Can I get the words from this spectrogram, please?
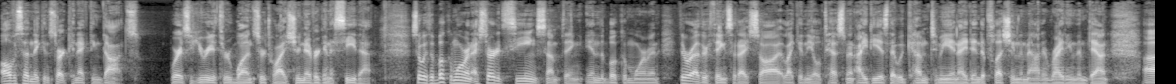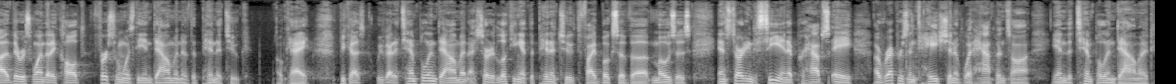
all of a sudden they can start connecting dots. Whereas if you read it through once or twice, you're never going to see that. So with the Book of Mormon, I started seeing something in the Book of Mormon. There were other things that I saw, like in the Old Testament, ideas that would come to me, and I'd end up fleshing them out and writing them down. Uh, there was one that I called. First one was the endowment of the Pentateuch. Okay, because we've got a temple endowment. I started looking at the Pentateuch, the five books of uh, Moses, and starting to see in it perhaps a, a representation of what happens on in the temple endowment,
